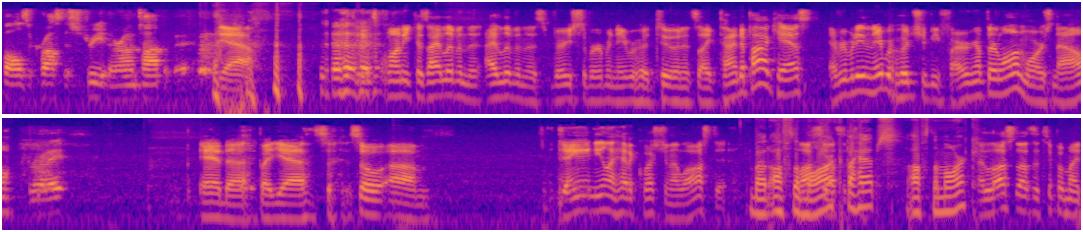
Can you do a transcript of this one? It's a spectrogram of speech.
falls across the street, they're on top of it. Yeah. It's funny because I live in the I live in this very suburban neighborhood too, and it's like time to podcast. Everybody in the neighborhood should be firing up their lawnmowers now. right? And uh, but yeah, so, so um, dang it, Neil, I had a question. I lost it. But off the Lost mark, off the- perhaps? Off the mark? I lost it off the tip of my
